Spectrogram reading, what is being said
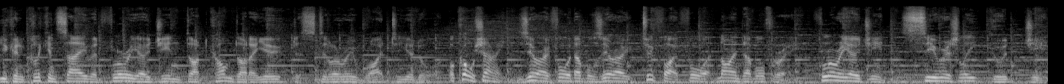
You can click and save at fluoriogin.com.au, distillery right to your door. Or call Shane 0400 254 933. Fleurieu Gin. Seriously good gin.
